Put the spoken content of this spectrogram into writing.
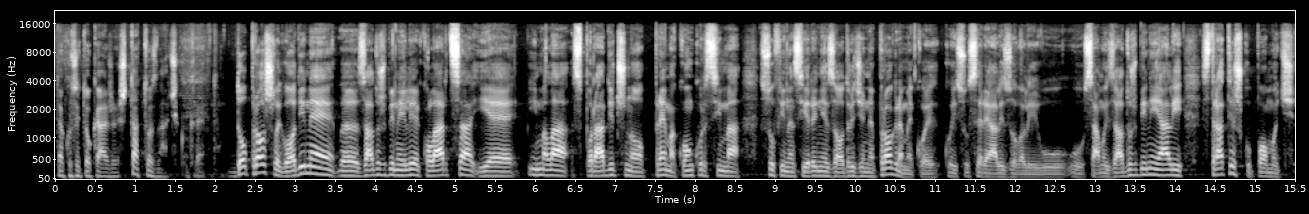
tako se to kaže. Šta to znači konkretno? Do prošle godine zadužbina Ilije Kolarca je imala sporadično prema konkursima sufinansiranje za određene programe koje, koji su se realizovali u, u samoj zadužbini, ali stratešku pomoć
